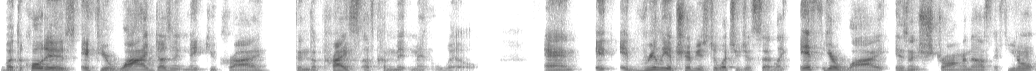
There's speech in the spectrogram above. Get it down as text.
but the quote is If your why doesn't make you cry, then the price of commitment will. And it it really attributes to what you just said. Like if your why isn't strong enough, if you don't,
